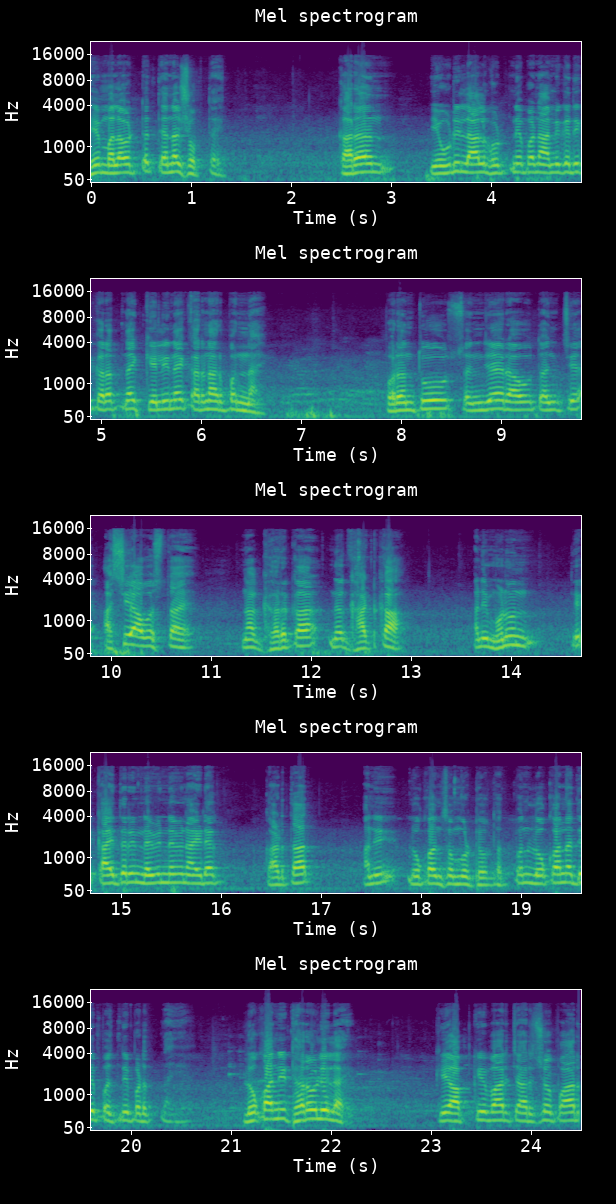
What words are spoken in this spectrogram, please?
हे मला वाटतं त्यांना शोभत आहेत कारण एवढी लाल घोटणेपणा आम्ही कधी करत नाही केली नाही करणार पण नाही. परंतु संजय राऊतांची अशी अवस्था आहे ना घरका न घाटका. आणि म्हणून ते काहीतरी नवीन नवीन आयडिया काढतात आणि लोकांसमोर ठेवतात. पण लोकांना ते पचनी पडत नाही आहे लोकांनी ठरवलेलं आहे की आपके बार चारशे पार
